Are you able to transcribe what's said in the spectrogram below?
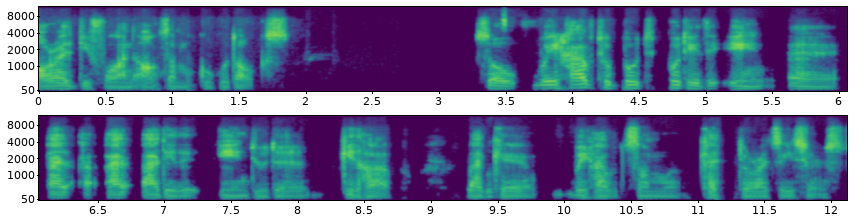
already defined on some Google Docs. So we have to put put it in uh, add, add it into the GitHub, like uh, we have some categorizations.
